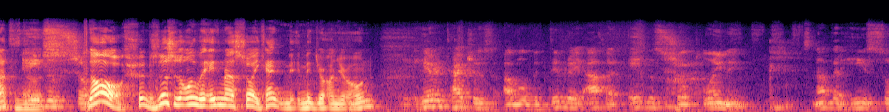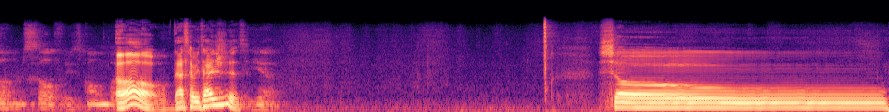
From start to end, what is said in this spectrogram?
that's Edus znus. shel- No, znus is only with Edom Asor. You can't admit you're on your own. Here it touches Avo b'divrei achar edus shel ploining. It's not that he saw himself. He's going by. Oh, that's how he touches it. Yeah. So,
